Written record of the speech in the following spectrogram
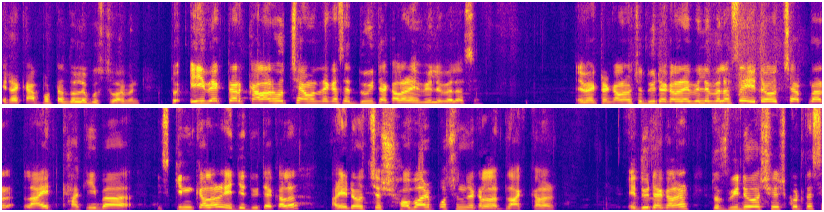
এটার কাপড়টা ধরলে বুঝতে পারবেন। তো এই ব্যাগটার কালার হচ্ছে আমাদের কাছে দুইটা কালার অ্যাভেলেবেল আছে। এই ব্যাগটার কালার হচ্ছে দুইটা কালার অ্যাভেলেবেল আছে। এটা হচ্ছে আপনার লাইট খাকি বা স্কিন কালার এই যে দুইটা কালার আর এটা হচ্ছে সবার পছন্দের কালার ব্ল্যাক কালার এই দুইটা কালার তো ভিডিও শেষ করতেছি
